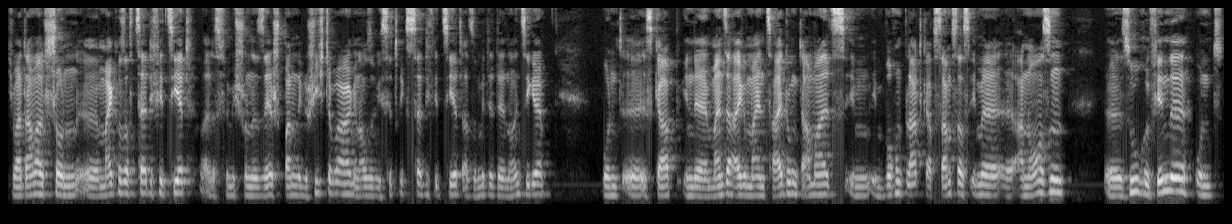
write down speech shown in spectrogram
Ich war damals schon äh, Microsoft zertifiziert, weil das für mich schon eine sehr spannende Geschichte war, genauso wie Citrix zertifiziert, also Mitte der 90er. Und äh, es gab in der Mainzer Allgemeinen Zeitung damals im, im Wochenblatt, gab es samstags immer äh, Annoncen, äh, Suche, finde. Und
